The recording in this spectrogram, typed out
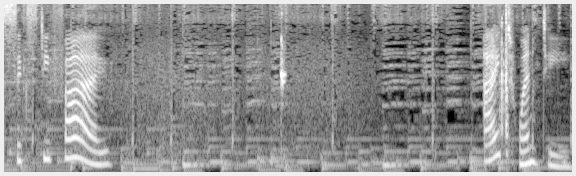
Oh, 65. I-20.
